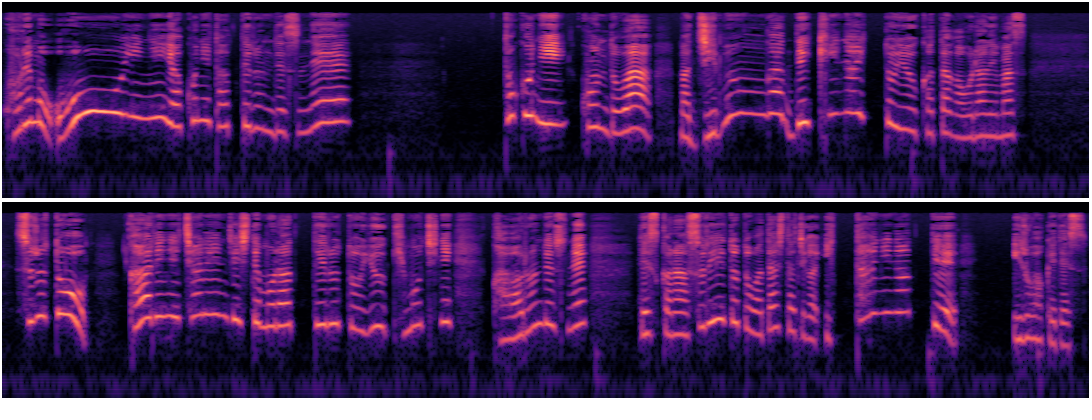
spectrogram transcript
これも大いに役に立ってるんですね。特に今度は、まあ、自分ができないという方がおられます。すると、代わりにチャレンジしてもらってるという気持ちに変わるんですね。ですから、アスリートと私たちが一体になっているわけです。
